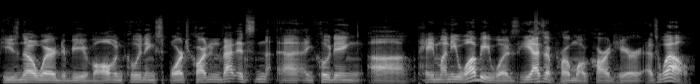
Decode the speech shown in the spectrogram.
He's nowhere to be involved, including Sports Card Invest. It's uh, including uh, Pay Money Wubby was he has a promo card here as well.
